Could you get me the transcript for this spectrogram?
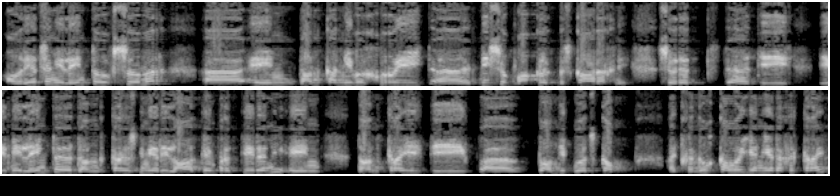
Alreeds in die lente of somer uh en dan kan nuwe groei uh nie so maklik beskadig nie. So dit uh, die hier in die lente dan kry ons nie meer die lae temperature nie en dan kry die uh plant die boodskap uit genoeg koue eenhede gekry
